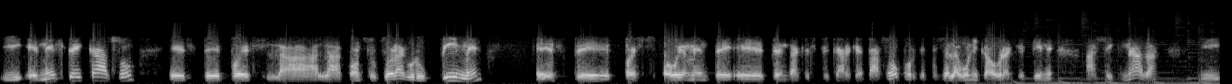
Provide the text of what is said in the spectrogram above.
Y en este caso, este, pues la, constructora Grupime, este, pues obviamente eh, tendrá que explicar qué pasó, porque pues es la única obra que tiene asignada. Y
